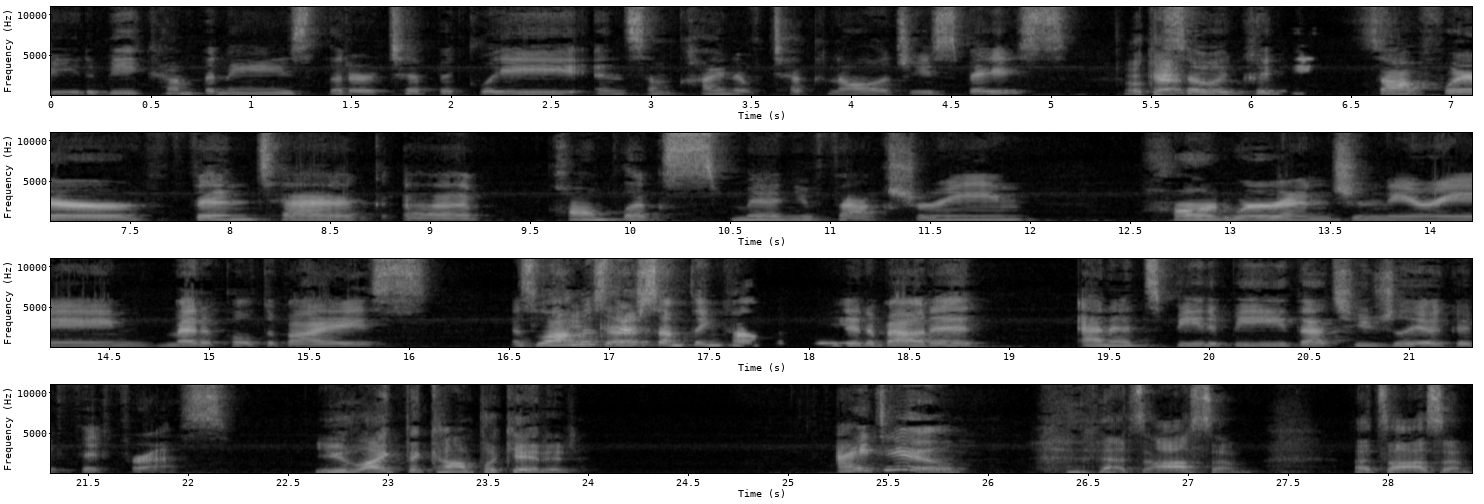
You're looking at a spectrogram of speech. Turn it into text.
B2B companies that are typically in some kind of technology space. Okay. So, it could be software, fintech, uh, complex manufacturing hardware engineering, medical device. As long okay. as there's something complicated about it and it's B2B, that's usually a good fit for us. You like the complicated? I do. that's awesome. That's awesome.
